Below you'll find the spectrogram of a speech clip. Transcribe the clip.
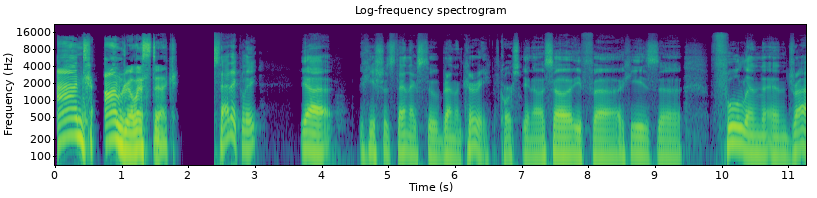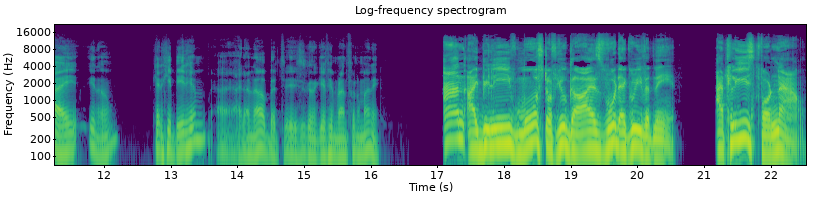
and unrealistic. Aesthetically, yeah, he should stand next to Brandon Curry. Of course. You know, so if uh, he's uh, full and, and dry, you know, can he beat him? I, I don't know, but he's going to give him run for the money. And I believe most of you guys would agree with me, at least for now,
